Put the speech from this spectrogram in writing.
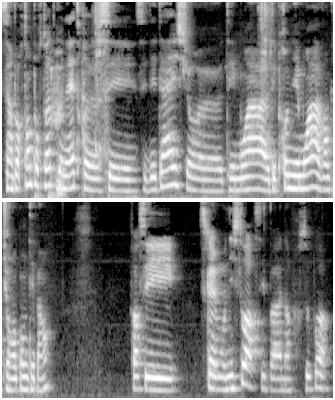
C'est important pour toi de connaître euh, ces, ces détails sur euh, tes mois, euh, tes premiers mois avant que tu rencontres tes parents? Enfin, c'est c'est quand même mon histoire, c'est pas n'importe quoi.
